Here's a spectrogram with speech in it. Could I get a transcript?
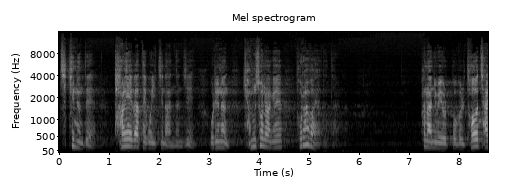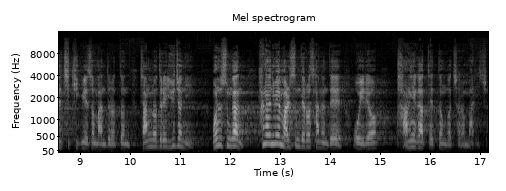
지키는데 방해가 되고 있지는 않는지 우리는 겸손하게 돌아봐야 된다. 하나님의 율법을 더 잘 지키기 위해서 만들었던 장로들의 유전이 어느 순간 하나님의 말씀대로 사는데 오히려 방해가 됐던 것처럼 말이죠.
